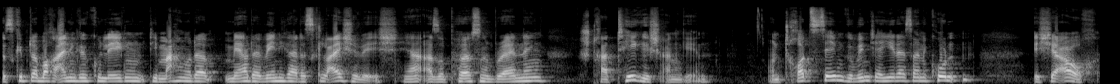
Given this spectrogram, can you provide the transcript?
Es gibt aber auch einige Kollegen, die machen oder mehr oder weniger das gleiche wie ich, ja, also Personal Branding strategisch angehen. Und trotzdem gewinnt ja jeder seine Kunden. Ich ja auch.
